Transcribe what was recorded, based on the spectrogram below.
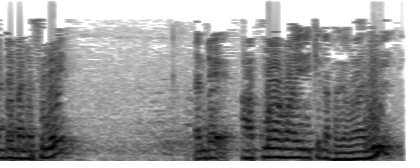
തന്റെ മനസ്സിനെ തന്റെ ആത്മാവായിരിക്കുന്ന ഭഗവാനിൽ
